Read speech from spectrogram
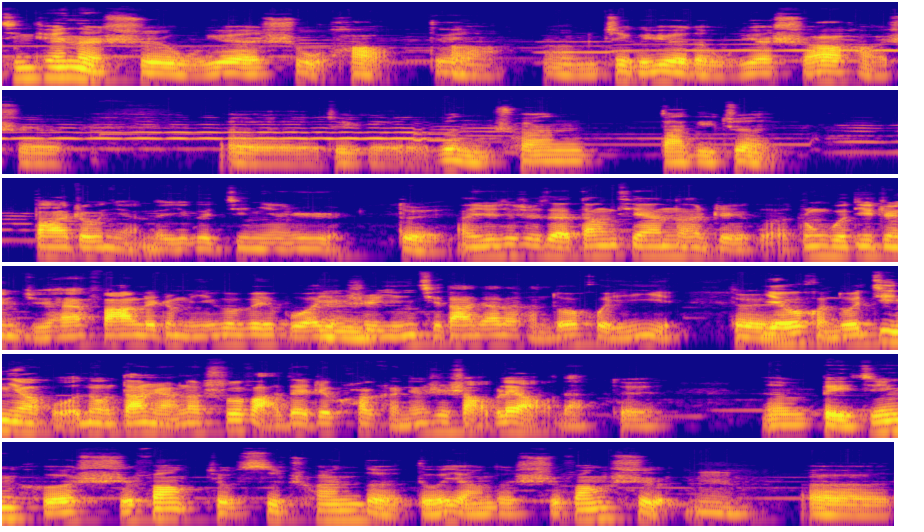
今天呢是五月十五号，对啊，嗯，这个月的五月十二号是，呃，这个汶川大地震八周年的一个纪念日。对啊，尤其是在当天呢，这个中国地震局还发了这么一个微博，也是嗯引起大家的很多回忆，对，也有很多纪念活动。当然了，书法在这块儿肯定是少不了的。对。嗯，北京和十方，就四川的德阳的十方市，嗯呃，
